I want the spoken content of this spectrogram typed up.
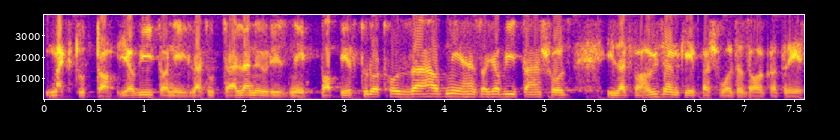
meg tudta javítani, le tudta ellenőrizni, papírt tudott hozzáadni ehhez a javításhoz, illetve ha üzemképes volt az alkatrész,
